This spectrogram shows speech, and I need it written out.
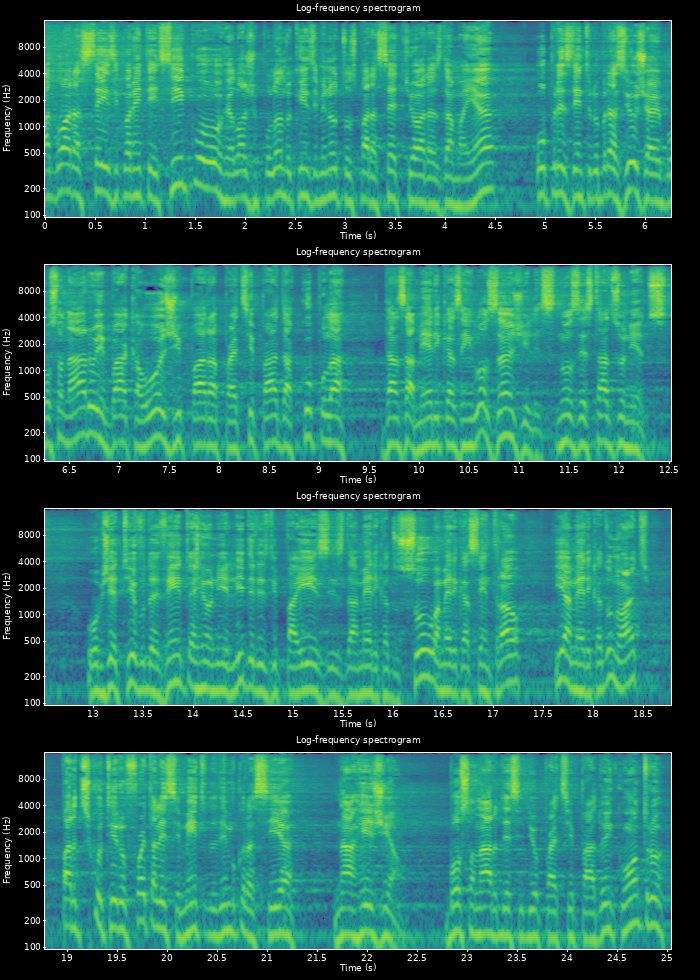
Agora 6 e 45 relógio pulando 15 minutos para 7 horas da manhã. O presidente do Brasil, Jair Bolsonaro, embarca hoje para participar da Cúpula das Américas em Los Angeles, nos Estados Unidos. O objetivo do evento é reunir líderes de países da América do Sul, América Central e América do Norte para discutir o fortalecimento da democracia na região. Bolsonaro decidiu participar do encontro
